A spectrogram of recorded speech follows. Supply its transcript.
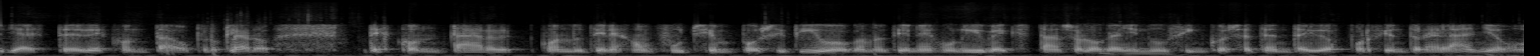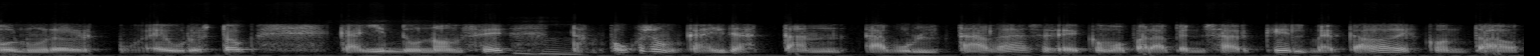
ya esté descontado. Pero claro, descontar cuando tienes un FTSE en positivo, cuando tienes un IBEX tan solo cayendo un 5,72% en el año o un Eurostock cayendo un 11%, tampoco son caídas tan abultadas eh, como para pensar que el mercado ha descontado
